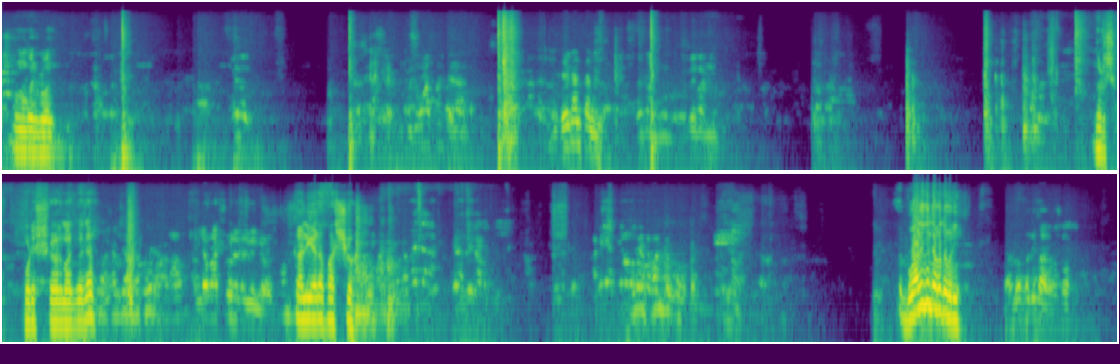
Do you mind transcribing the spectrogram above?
সুন্দর বল। মাছ বাজার কালিয়ারা পাঁচশো বোয়ালি কিন্তু কত করি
